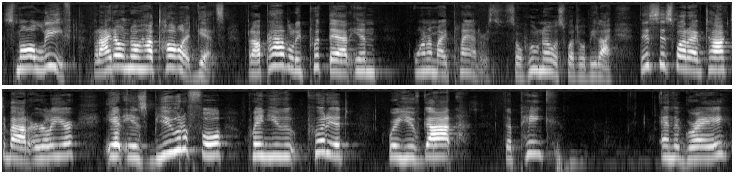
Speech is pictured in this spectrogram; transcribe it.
small leafed, but I don't know how tall it gets. But I'll probably put that in one of my planters. So who knows what it'll be like. This is what I've talked about earlier. It is beautiful when you put it where you've got the pink and the gray.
